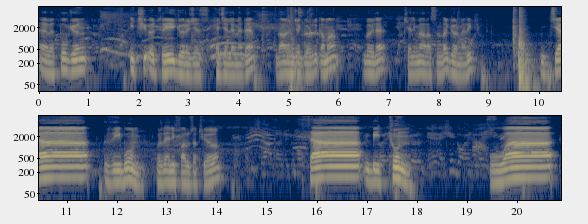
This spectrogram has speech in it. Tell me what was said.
Evet bugün iki ötreyi göreceğiz hecelemede. Daha önce gördük ama böyle kelime arasında görmedik. Cazibun. Burada elif var uzatıyor. Sabitun. Varithun.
